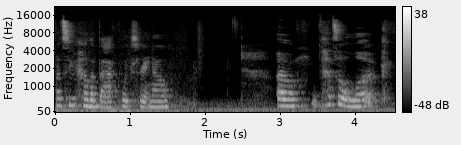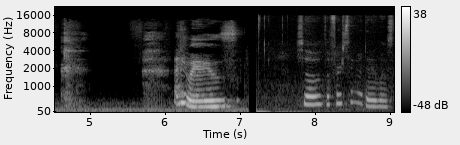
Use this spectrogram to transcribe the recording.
let's see how the back looks right now. Oh, that's a look. Anyways. So the first thing I did was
